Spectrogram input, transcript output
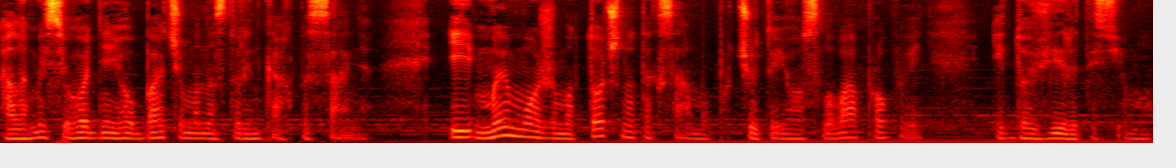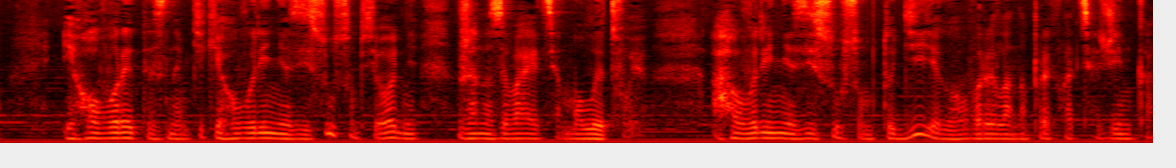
Але ми сьогодні його бачимо на сторінках Писання. І ми можемо точно так само почути Його слова, проповідь і довіритись йому, і говорити з ним. Тільки говоріння з Ісусом сьогодні вже називається молитвою. А говоріння з Ісусом тоді, як говорила, наприклад, ця жінка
